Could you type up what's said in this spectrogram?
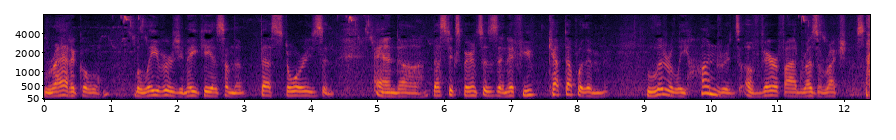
radical believers. Unique. He has some of the best stories and and uh, best experiences. And if you kept up with him, literally hundreds of verified resurrections.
